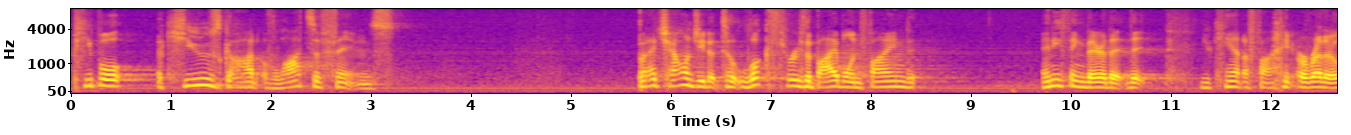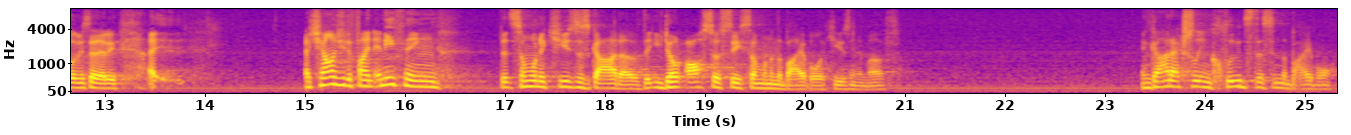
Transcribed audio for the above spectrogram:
people accuse God of lots of things. But I challenge you to, to look through the Bible and find anything there that, that you can't find, or rather, let me say that. I, I challenge you to find anything that someone accuses God of that you don't also see someone in the Bible accusing him of. And God actually includes this in the Bible.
